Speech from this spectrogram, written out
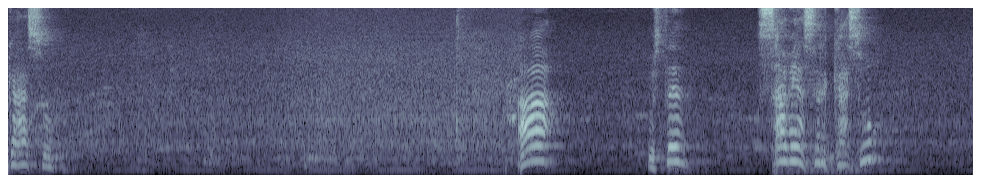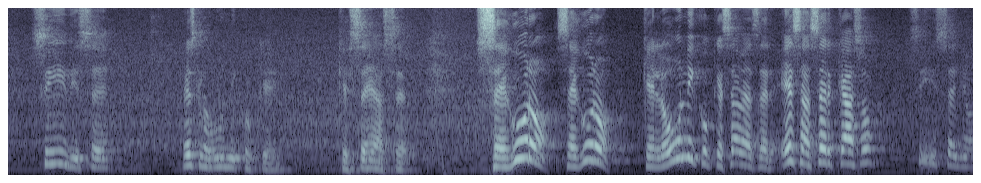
caso. Ah, ¿usted sabe hacer caso? Sí, dice, es lo único que, que sé hacer. Seguro, seguro que lo único que sabe hacer es hacer caso. Sí, Señor,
